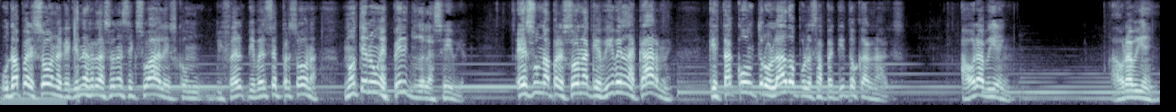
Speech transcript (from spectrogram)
Una persona que tiene relaciones sexuales con diversas personas no tiene un espíritu de lascivia. Es una persona que vive en la carne, que está controlado por los apetitos carnales. Ahora bien, ahora bien,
